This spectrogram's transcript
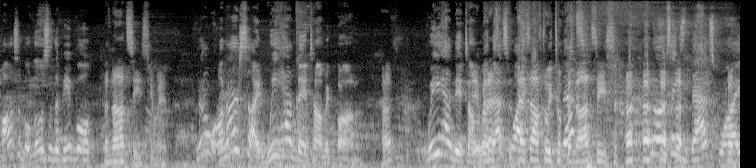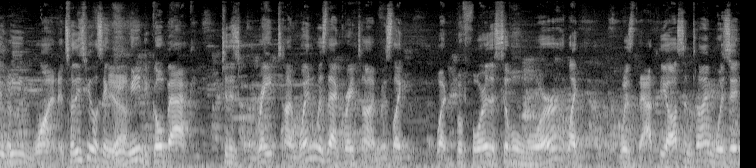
possible? Those are the people. The Nazis, you mean? No, on our side, we had the atomic bomb. Huh? We had the atomic But bomb. that's, That's why. that's after we took the Nazis. no, I'm saying that's why we won. And so these people are saying Yeah. we, we need to go back to this great time. When was that great time? It was like what before the Civil War? Like, was that the awesome time? Was it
